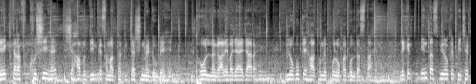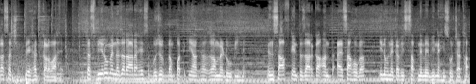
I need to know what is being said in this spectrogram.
एक तरफ़ खुशी है, शहाबुद्दीन के समर्थक जश्न में डूबे हैं। ढोल नगाड़े बजाए जा रहे हैं। लोगों के हाथों में फूलों का गुलदस्ता है। लेकिन इन तस्वीरों के पीछे का सच बेहद कड़वा है। तस्वीरों में नज़र आ रहे इस बुज़ुर्ग दंपति की आँखें गम में डूबी हैं। इंसाफ के इंतज़ार का अंत ऐसा होगा, इन्होंने कभी सपने में भी नहीं सोचा था।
